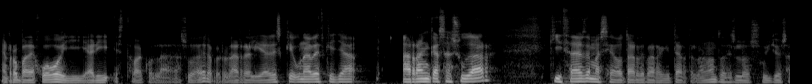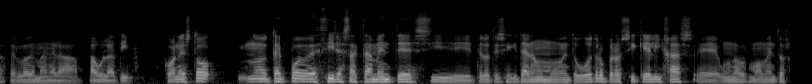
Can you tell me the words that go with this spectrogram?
en ropa de juego y Ari estaba con la sudadera. Pero la realidad es que una vez que ya arrancas a sudar, quizás es demasiado tarde para quitártelo, ¿no? Entonces lo suyo es hacerlo de manera paulatina. Con esto no te puedo decir exactamente si te lo tienes que quitar en un momento u otro, pero sí que elijas eh, unos momentos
